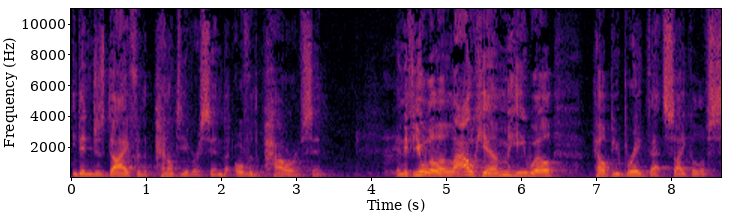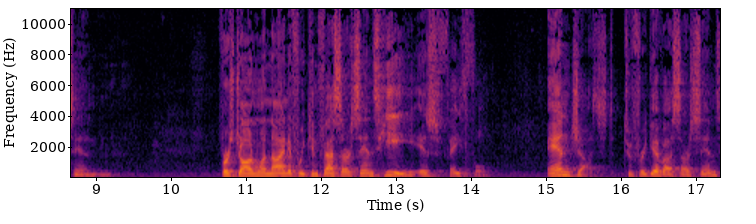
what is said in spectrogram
He didn't just die for the penalty of our sin, but over the power of sin. And if you will allow Him, He will help you break that cycle of sin. 1 John 1 9, if we confess our sins, He is faithful and just to forgive us our sins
